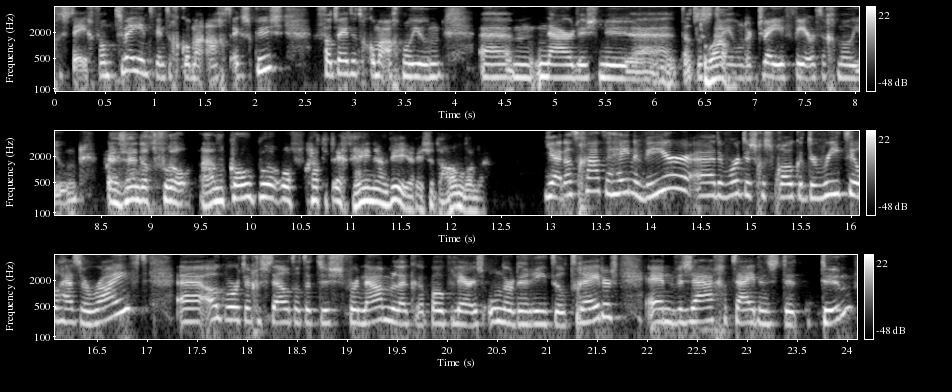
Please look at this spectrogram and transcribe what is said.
gestegen. Van 22,8, excuus, van 22,8 miljoen um, naar dus nu, uh, dat is wow. 242 miljoen. En zijn dat vooral aankopen of gaat het echt heen en weer? Is het handelen? Ja, dat gaat heen en weer. Uh, er wordt dus gesproken, de retail has arrived. Uh, ook wordt er gesteld dat het dus voornamelijk populair is onder de retail traders. En we zagen tijdens de dump,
